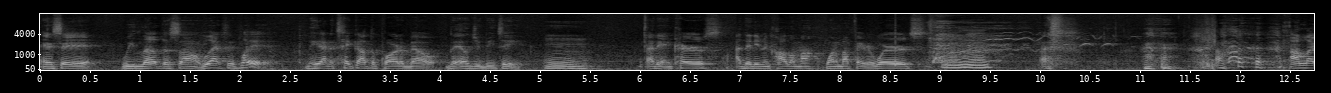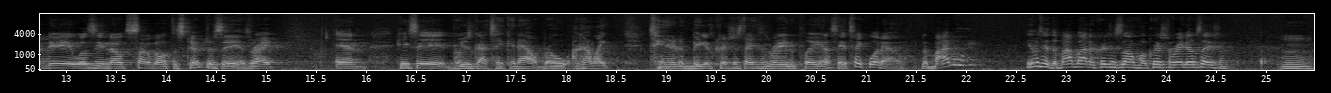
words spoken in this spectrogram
and said, we love the song. We'll actually play it. But he got to take out the part about the LGBT. Mm. I didn't curse. I didn't even call him my, one of my favorite words. Mm-hmm. All I did was, you know, to talk about what the scripture says, right? And he said, bro, you just gotta take it out, bro. I got like 10 of the biggest Christian stations ready to play. And I said, take what out? The Bible? You know what I'm saying? The Bible out a Christian song for a Christian radio station? Mm.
